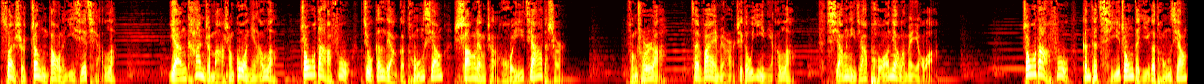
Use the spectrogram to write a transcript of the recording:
算是挣到了一些钱了。眼看着马上过年了，周大富就跟两个同乡商量着回家的事儿。冯春啊，在外面这都一年了，想你家婆娘了没有啊？周大富跟他其中的一个同乡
